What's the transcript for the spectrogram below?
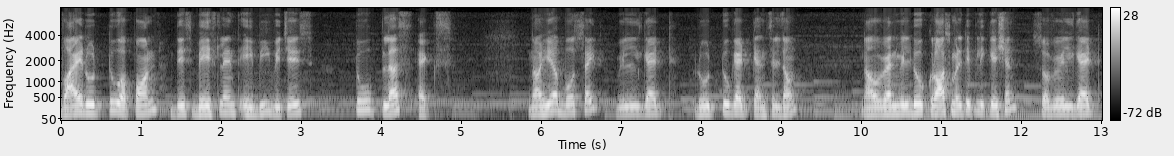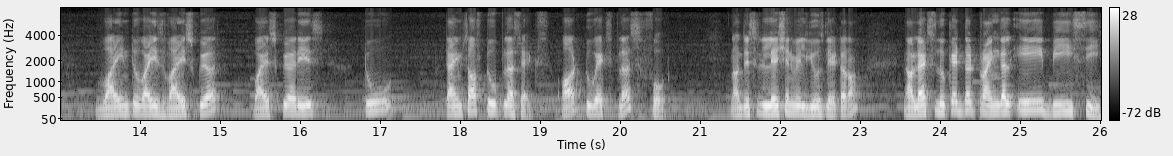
y root 2 upon this base length AB which is 2 plus x now here both side will get root 2 get cancelled down. Now when we'll do cross multiplication so we will get y into y is y square. Y square is 2 times of 2 plus x or 2x plus 4 now this relation we'll use later on. Now let's look at the triangle ABC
